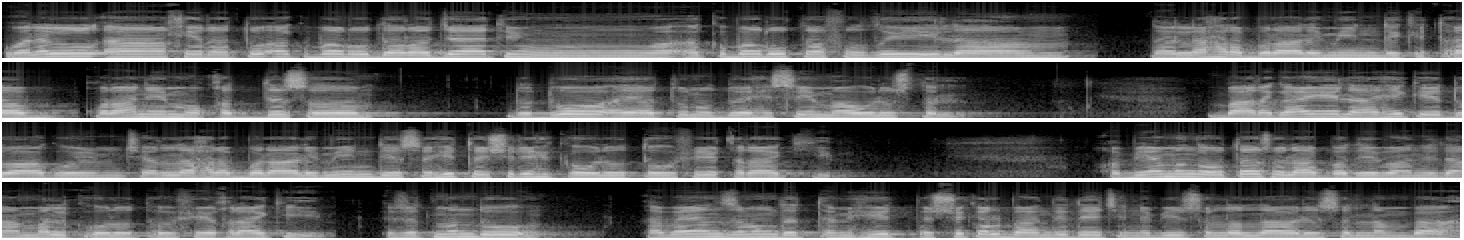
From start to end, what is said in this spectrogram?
وللآخرة اکبر درجات و اکبر تفضیلا د الله رب العالمین د کتاب قرآن مقدس د دوو آیاتونو دوه حصې ما ولوستل بارګاه الهي کې دعا کوم چې الله رب العالمین دې صحیح تشریح کولو توفیق راکړي او بیا موږ او تاسو لا په دې باندې د عمل کولو توفیق راکړي عزتمندو دا بیان زموږ د تمهید په شکل باندې دی چې نبی صلی الله علیه وسلم با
